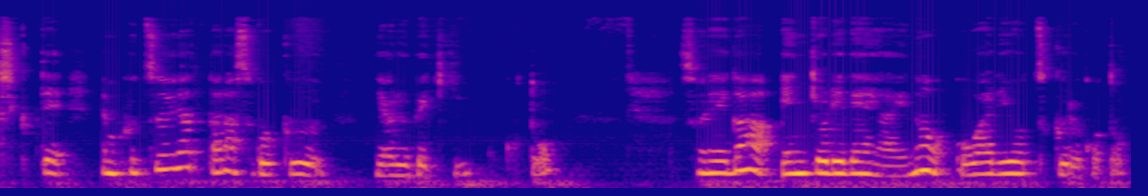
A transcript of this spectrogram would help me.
しくて、でも普通やったらすごくやるべきこと。それが遠距離恋愛の終わりを作ること。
